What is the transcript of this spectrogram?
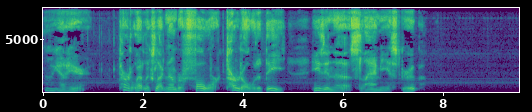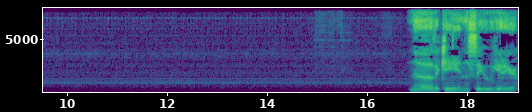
What we got here? Turtle. That looks like number four. Turtle with a D. He's in the slimiest group. Another can. Let's see who we get here.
